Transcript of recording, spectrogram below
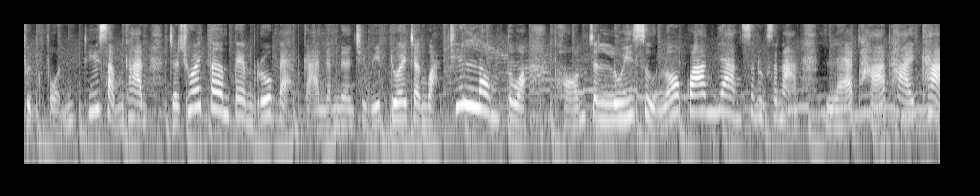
ฝึกฝนที่สำคัญจะช่วยเติมเต็มรูปแบบการดำเนินชีวิตด้วยจังหวะที่ลงตัว พร้อมจะลุยสู่โลกกว้างอย่างสนุกสนาน และท้าทายค่ะ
